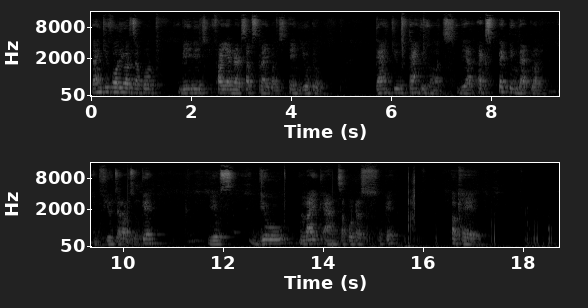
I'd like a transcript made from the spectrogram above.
Thank you for your support. We reached 500 subscribers in YouTube. Thank you, thank you so much. We are expecting that one in future also. Okay, you, view, like and support us. Okay, okay.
